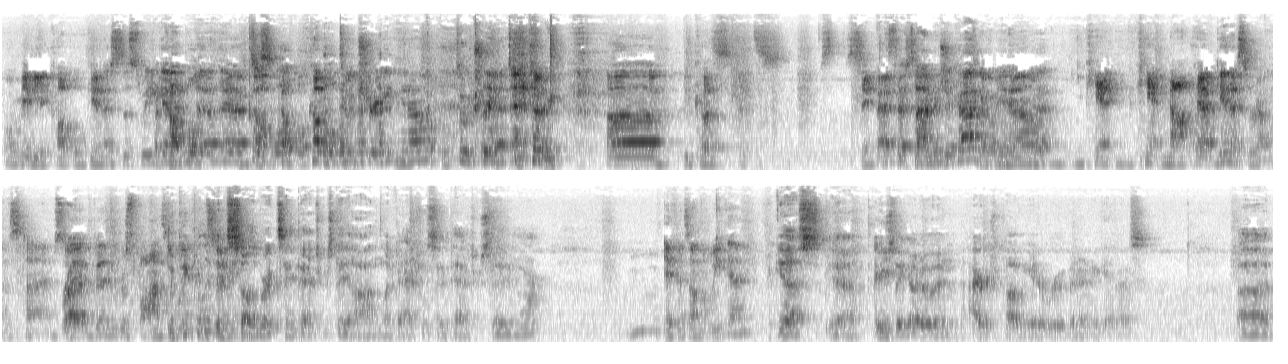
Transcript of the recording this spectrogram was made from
Or maybe a couple Guinness this weekend. couple? Uh, yeah, a Just a couple, couple. couple two treat, you know. Two treat, two treat. Uh, because it's St. Patrick's time time in of year. Chicago. You know, yeah. you can't you can't not have Guinness around this time. So Right. I've been responsible. Do responsibly people even celebrate St. Patrick's Day on like actual St. Patrick's Day anymore? If it's on the weekend. I guess, yeah. I usually go to an Irish pub and get a Reuben and a Guinness. Uh,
